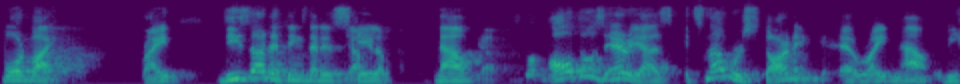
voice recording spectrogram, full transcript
worldwide, right? These are the things that is scalable. Yeah. Now, yeah for all those areas, it's not we're starting uh, right now. We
